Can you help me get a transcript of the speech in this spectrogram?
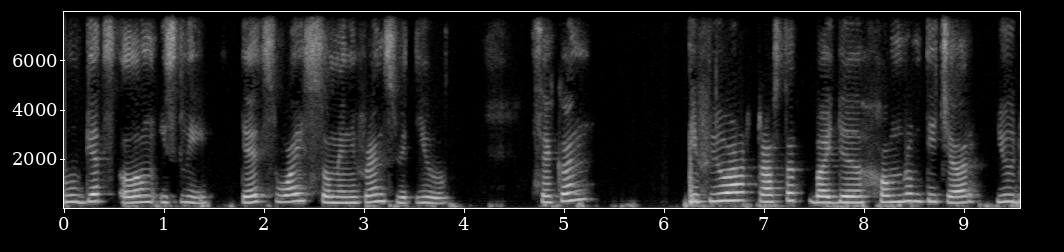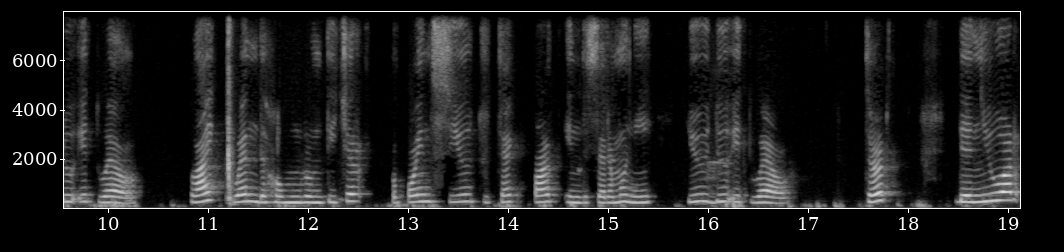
who gets along easily. That's why so many friends with you. Second, if you are trusted by the homeroom teacher, you do it well. Like when the homeroom teacher appoints you to take part in the ceremony, you do it well. Third, then you are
